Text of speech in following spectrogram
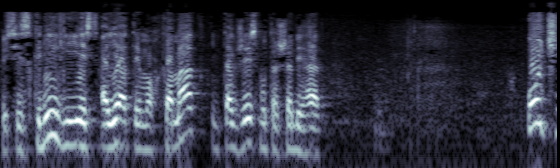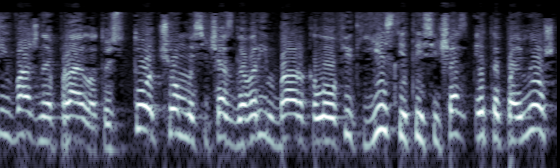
есть из книги есть аяты мухкамат, и также есть муташабихат. Очень важное правило, то есть то, о чем мы сейчас говорим, Баракалауфик, если ты сейчас это поймешь,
